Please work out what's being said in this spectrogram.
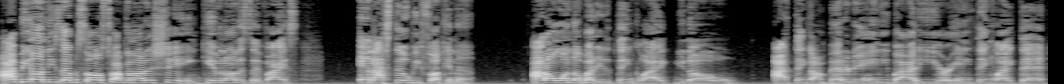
I be on these episodes talking all this shit and giving all this advice, and I still be fucking up. I don't want nobody to think like, you know, I think I'm better than anybody or anything like that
